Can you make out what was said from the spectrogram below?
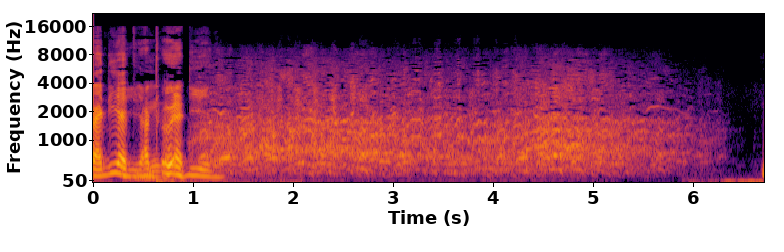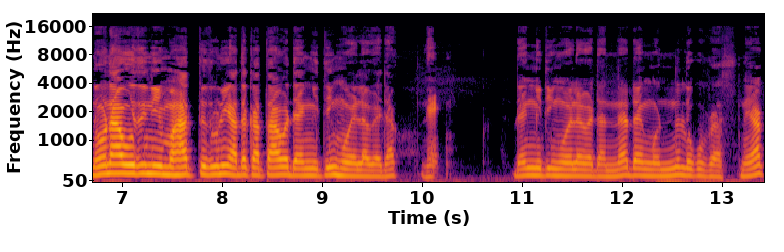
වැඩි ඇති. යට ඇතියෙන නොනවදනී මහත්තතුනි අද කතාව දැන් ඉතින් හොයල වැඩක් නෑ. දැන් ඉතින් හොයල වැඩන්න දැන් ඔන්න ලොකු ප්‍රශ්නයක්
